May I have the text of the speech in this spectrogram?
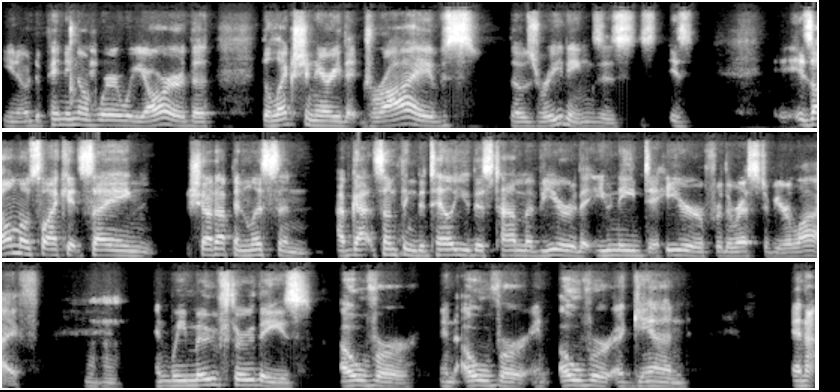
You know, depending on where we are, the the lectionary that drives those readings is is is almost like it's saying shut up and listen. I've got something to tell you this time of year that you need to hear for the rest of your life. Mm-hmm. And we move through these over and over and over again. And I,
